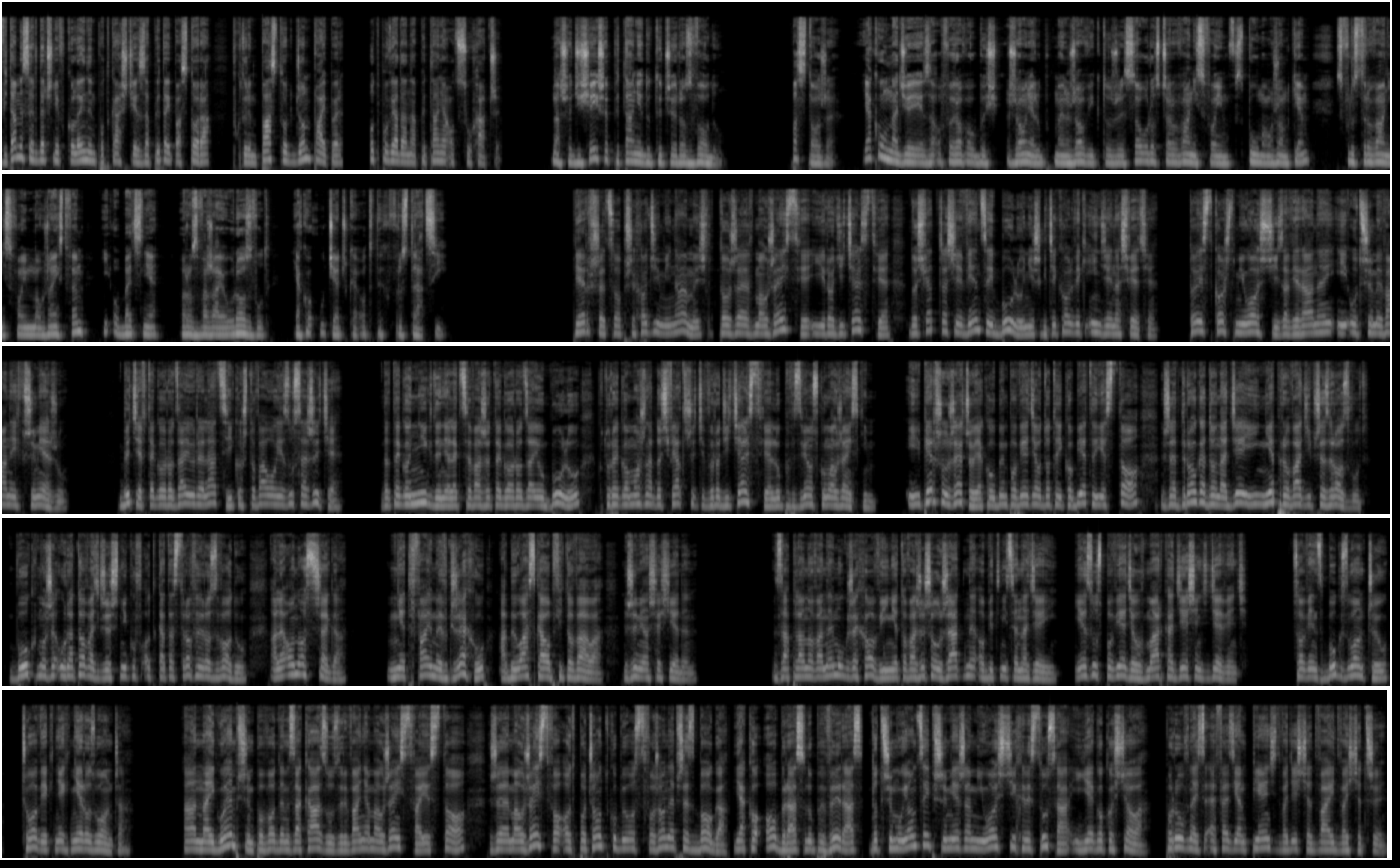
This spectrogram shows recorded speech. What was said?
Witamy serdecznie w kolejnym podcaście Zapytaj Pastora, w którym pastor John Piper odpowiada na pytania od słuchaczy. Nasze dzisiejsze pytanie dotyczy rozwodu. Pastorze, jaką nadzieję zaoferowałbyś żonie lub mężowi, którzy są rozczarowani swoim współmałżonkiem, sfrustrowani swoim małżeństwem i obecnie rozważają rozwód jako ucieczkę od tych frustracji? Pierwsze, co przychodzi mi na myśl, to że w małżeństwie i rodzicielstwie doświadcza się więcej bólu niż gdziekolwiek indziej na świecie. To jest koszt miłości zawieranej i utrzymywanej w przymierzu. Bycie w tego rodzaju relacji kosztowało Jezusa życie. Dlatego nigdy nie lekceważę tego rodzaju bólu, którego można doświadczyć w rodzicielstwie lub w związku małżeńskim. I pierwszą rzeczą, jaką bym powiedział do tej kobiety, jest to, że droga do nadziei nie prowadzi przez rozwód. Bóg może uratować grzeszników od katastrofy rozwodu, ale On ostrzega: Nie trwajmy w grzechu, aby łaska obfitowała. Rzymian 6:1. Zaplanowanemu grzechowi nie towarzyszą żadne obietnice nadziei. Jezus powiedział w Marka 10:9: Co więc Bóg złączył, człowiek niech nie rozłącza. A najgłębszym powodem zakazu zrywania małżeństwa jest to, że małżeństwo od początku było stworzone przez Boga jako obraz lub wyraz dotrzymującej przymierza miłości Chrystusa i Jego Kościoła. Porównaj z Efezjan 5, 22 i 23.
